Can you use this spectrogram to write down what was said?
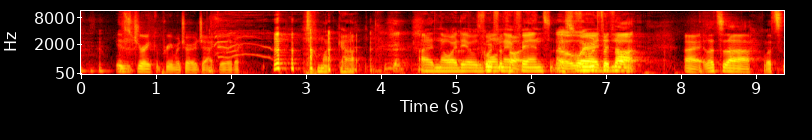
is Drake a premature ejaculator? oh my god. I had no idea it was Food going for there, thought. fans. I No, swear I Food for did not. thought. All right, let's uh let's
